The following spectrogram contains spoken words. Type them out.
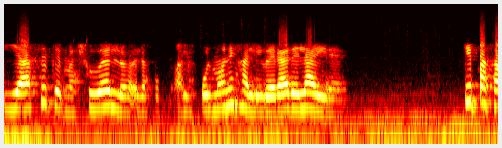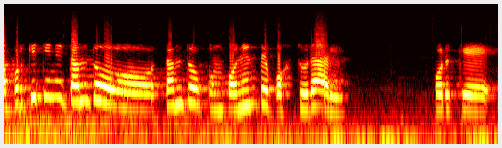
y hace que me ayude lo- los- a los pulmones a liberar el aire. ¿Qué pasa? ¿Por qué tiene tanto, tanto componente postural? Porque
